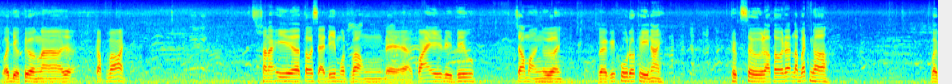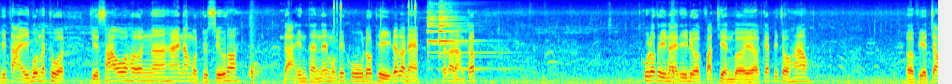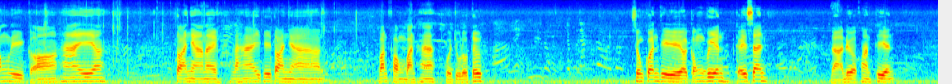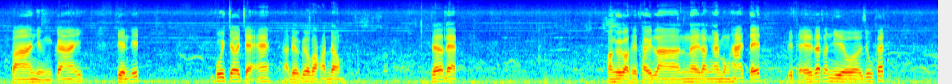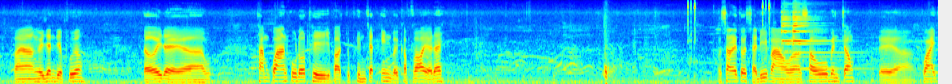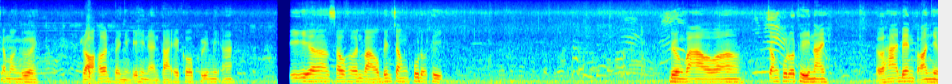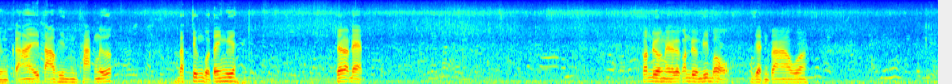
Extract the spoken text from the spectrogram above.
với biểu tượng là cặp voi. Sau này à, tôi sẽ đi một vòng để quay review cho mọi người về cái khu đô thị này. Thực sự là tôi rất là bất ngờ. Bởi vì tại Buôn Ma Thuột chỉ sau hơn à, 2 năm một chút xíu thôi đã hình thành nên một cái khu đô thị rất là đẹp, rất là đẳng cấp. Khu đô thị này thì được phát triển bởi à, Capital House. Ở phía trong thì có hai à, tòa nhà này là hai cái tòa nhà văn phòng bán hàng của chủ đầu tư. Xung quanh thì công viên, cây xanh đã được hoàn thiện và những cái tiện ích vui chơi trẻ em đã được đưa vào hoạt động. Rất là đẹp. Mọi người có thể thấy là này là ngày mùng 2 Tết, vì thế rất là nhiều ờ, du khách và người dân địa phương tới để ờ, tham quan khu đô thị và chụp hình check in với cặp voi ở đây. Và sau đây tôi sẽ đi vào ờ, sâu bên trong để quay cho mọi người rõ hơn về những cái hình ảnh tại Eco Premier đi à, sâu hơn vào bên trong khu đô thị. Đường vào à, trong khu đô thị này, ở hai bên có những cái tạo hình thác nước đặc trưng của Tây Nguyên. Rất là đẹp. Con đường này là con đường đi bộ, dẫn vào à,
